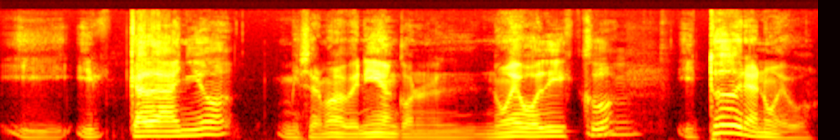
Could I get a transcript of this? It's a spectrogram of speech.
Y, y cada año mis hermanos venían con el nuevo disco y todo era nuevo.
